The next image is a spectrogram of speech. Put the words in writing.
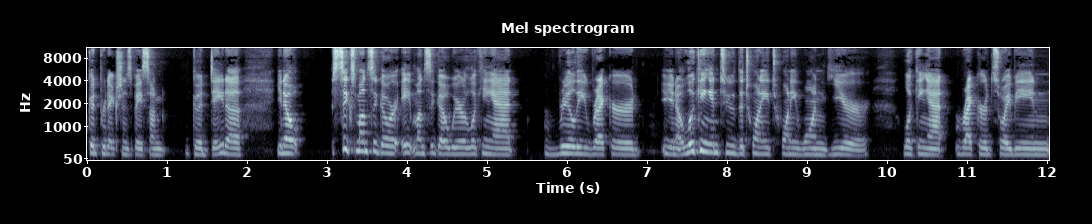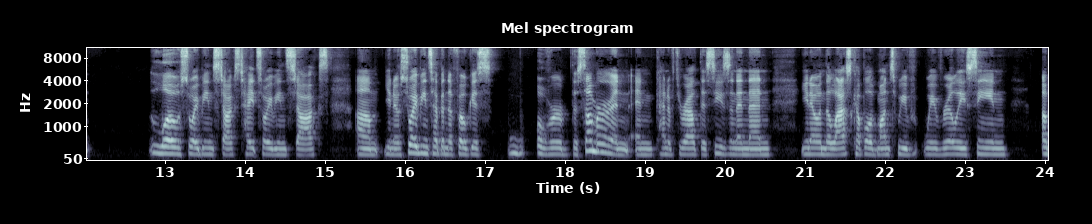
good predictions based on good data. You know, six months ago or eight months ago, we were looking at really record. You know, looking into the 2021 year, looking at record soybean low soybean stocks, tight soybean stocks. Um, you know, soybeans have been the focus over the summer and and kind of throughout this season. And then, you know, in the last couple of months, we've we've really seen a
